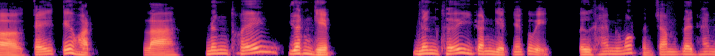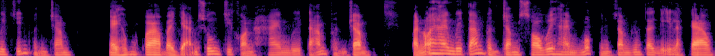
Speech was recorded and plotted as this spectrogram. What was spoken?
uh, cái kế hoạch là nâng thuế doanh nghiệp, nâng thuế doanh nghiệp nha quý vị, từ 21% lên 29%. Ngày hôm qua bà giảm xuống chỉ còn 28% và nói 28% so với 21% chúng ta nghĩ là cao,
